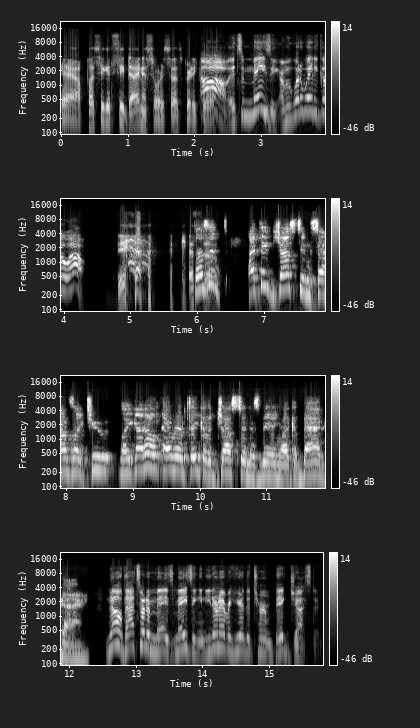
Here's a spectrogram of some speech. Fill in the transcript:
Yeah. Plus, you get to see dinosaurs, so that's pretty cool. Oh, it's amazing. I mean, what a way to go out. Yeah. I guess. Doesn't I think Justin sounds like too like I don't ever think of Justin as being like a bad guy. No, that's what ama- is amazing. And you don't ever hear the term Big Justin.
